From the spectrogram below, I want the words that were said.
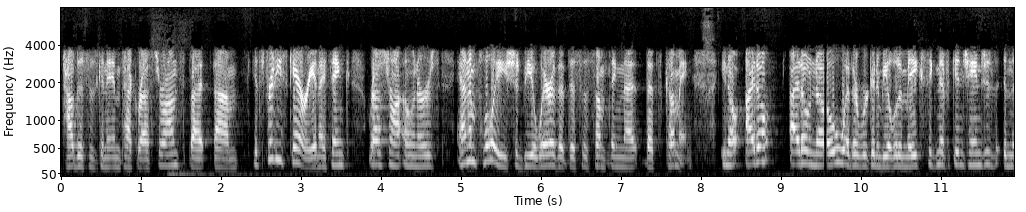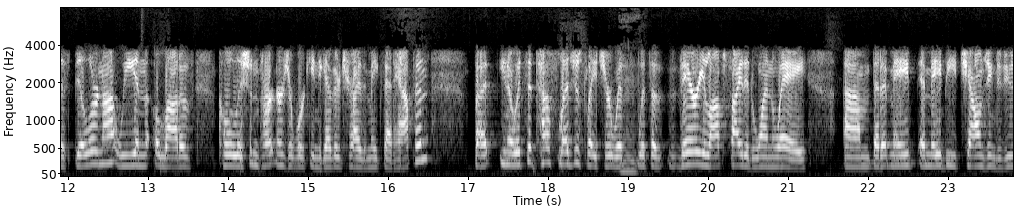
how this is going to impact restaurants. But um, it's pretty scary, and I think restaurant owners and employees should be aware that this is something that that's coming. You know, I don't. I don't know whether we're going to be able to make significant changes in this bill or not. We and a lot of coalition partners are working together to try to make that happen. But you know, it's a tough legislature with mm. with a very lopsided one way um, that it may it may be challenging to do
